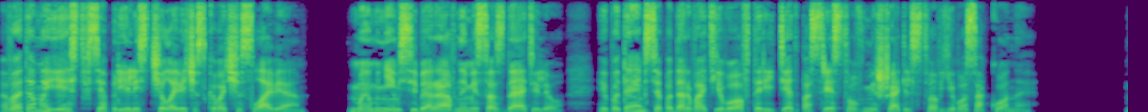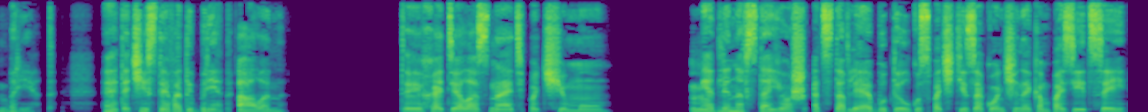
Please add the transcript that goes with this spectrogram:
В этом и есть вся прелесть человеческого тщеславия. Мы мним себя равными Создателю и пытаемся подорвать его авторитет посредством вмешательства в его законы. Бред. Это чистой воды бред, Алан. Ты хотела знать, почему... Медленно встаешь, отставляя бутылку с почти законченной композицией,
